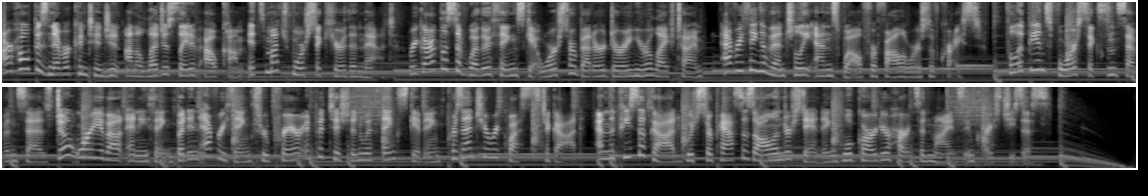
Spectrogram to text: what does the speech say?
Our hope is never contingent on a legislative outcome. It's much more secure than that. Regardless of whether things get worse or better during your lifetime, everything eventually ends well for followers of Christ. Philippians 4 6 and 7 says, Don't worry about anything, but in everything, through prayer and petition with thanksgiving, present your requests to God. And the peace of God, which surpasses all understanding, will guard your hearts and minds in Christ Jesus.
